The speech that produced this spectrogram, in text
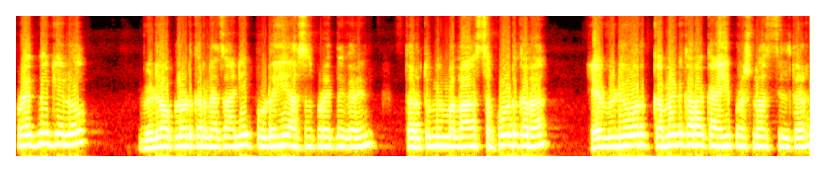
प्रयत्न केलो व्हिडिओ अपलोड करण्याचा आणि पुढेही असाच प्रयत्न करेन. तर तुम्ही मला सपोर्ट करा. ह्या व्हिडिओवर कमेंट करा काही प्रश्न असतील तर.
